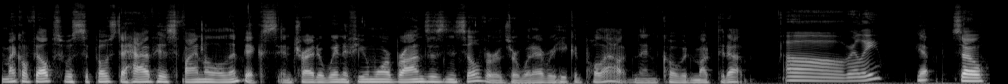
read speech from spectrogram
Michael Phelps was supposed to have his final Olympics and try to win a few more bronzes and silvers or whatever he could pull out, and then COVID mucked it up. Oh, really? Yep. So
